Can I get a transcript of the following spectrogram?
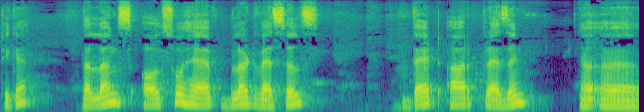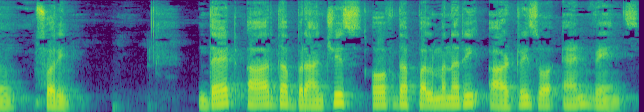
ठीक है? The lungs also have blood vessels that are present sorry that are the branches of the pulmonary arteries और एंड वेन्स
